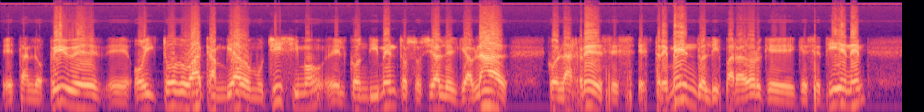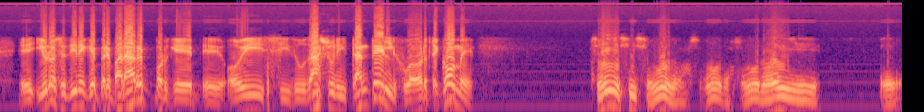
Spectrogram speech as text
están los pibes, hoy todo ha cambiado muchísimo, el condimento social del que hablaba con las redes es, tremendo el disparador que, se tiene, eh, y uno se tiene que preparar porque eh, hoy si dudas un instante el jugador te come. Sí, sí, seguro, seguro, seguro. Hoy eh,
